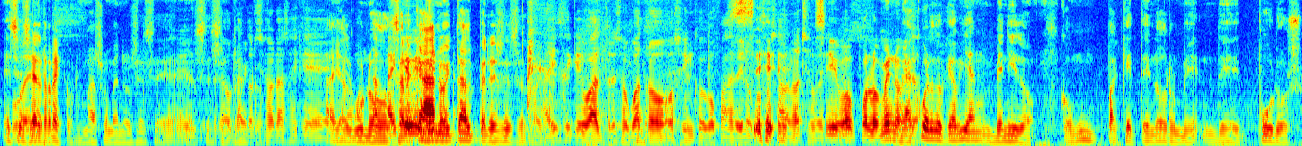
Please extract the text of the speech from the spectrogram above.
Ese es el Pues- récord, más o menos ese, ese es el 14 récord. horas hay que... Hay alguno. Hay cercano y tal, pero ese es el récord. Ahí sí que igual tres o cuatro o cinco copas de vino por pasada noche. pues. sí, vos, por lo menos. Me acuerdo que habían venido con un paquete enorme de puros,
